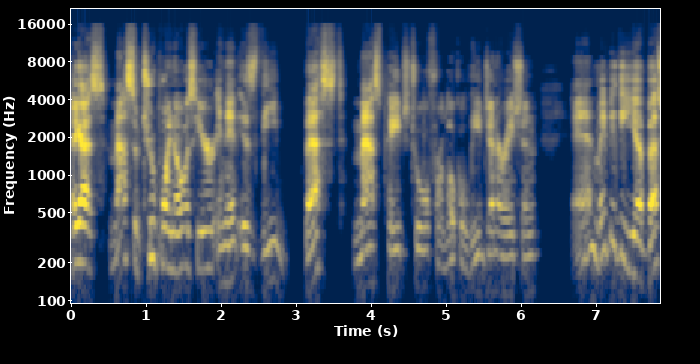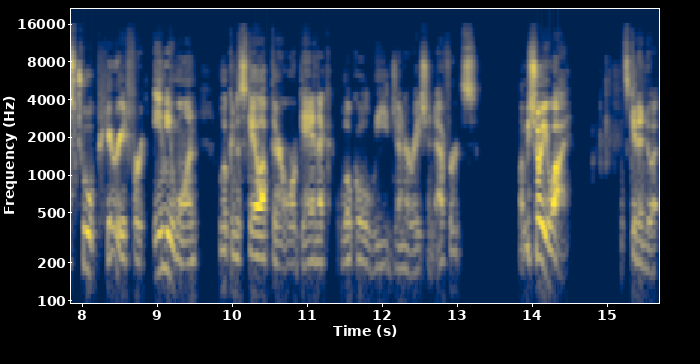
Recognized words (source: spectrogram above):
Hey guys, Massive 2.0 is here and it is the best mass page tool for local lead generation and maybe the uh, best tool period for anyone looking to scale up their organic local lead generation efforts. Let me show you why. Let's get into it.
